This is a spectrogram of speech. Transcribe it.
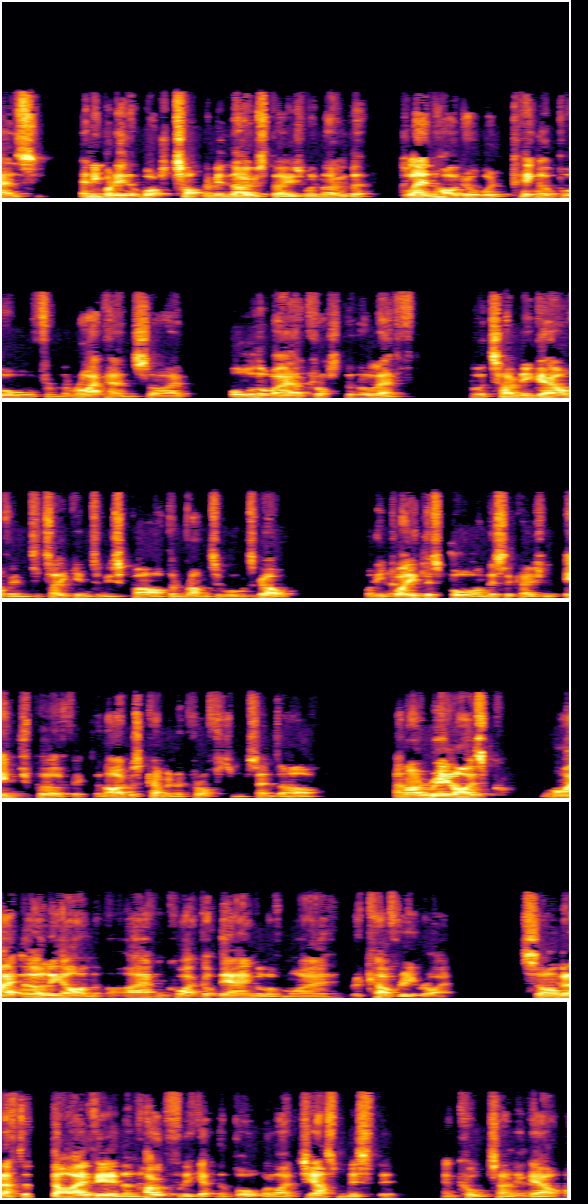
As anybody that watched Tottenham in those days will know that Glenn Hoddle would ping a ball from the right hand side all the way across to the left for Tony Galvin to take into his path and run towards goal. Well, he Yeah. played this ball on this occasion inch perfect, and I was coming across from centre half, and I realised quite early on I haven't quite got the angle of my recovery right, so I'm going to have to dive in and hopefully get the ball. Well, I just missed it and called Tony Yeah. Galvin.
